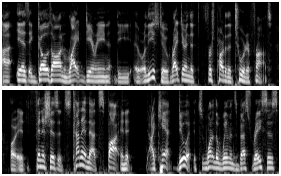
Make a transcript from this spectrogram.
Uh, is it goes on right during the, or they used to, right during the first part of the Tour de France, or it finishes. It's kind of in that spot, and it I can't do it. It's one of the women's best races,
